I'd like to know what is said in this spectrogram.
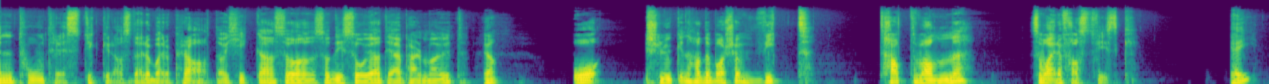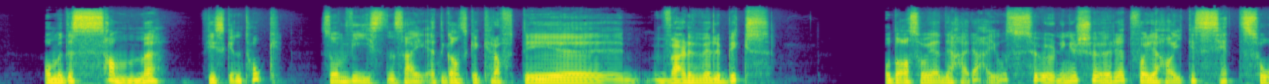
en to–tre stykker av oss der og bare prata og kikka, så, så de så jo at jeg pælma ut. Ja. Og sluken hadde bare så vidt tatt vannet, så var det fast fisk. Hei? Og med det samme fisken tok, så viste den seg et ganske kraftig eh, hvelv eller byks. Og da så jeg, det her er jo sørninger sjøørret, for jeg har ikke sett så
